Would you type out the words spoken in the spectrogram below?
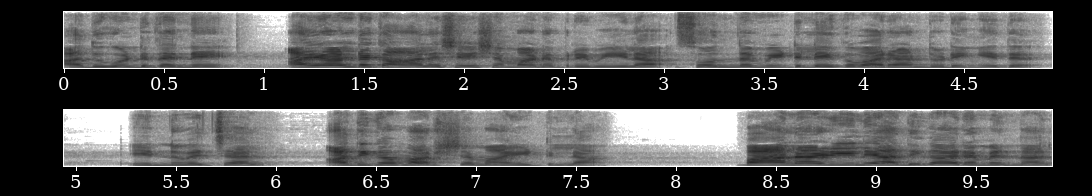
അതുകൊണ്ട് തന്നെ അയാളുടെ കാലശേഷമാണ് പ്രമീള സ്വന്തം വീട്ടിലേക്ക് വരാൻ തുടങ്ങിയത്. എന്നുവെച്ചാൽ അധികം വർഷമായിട്ടില്ല. പാലാഴിയിലെ അധികാരം എന്നാൽ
